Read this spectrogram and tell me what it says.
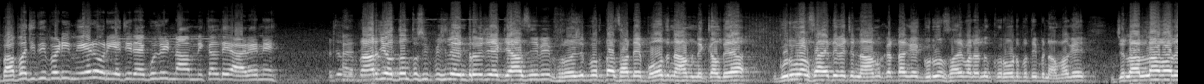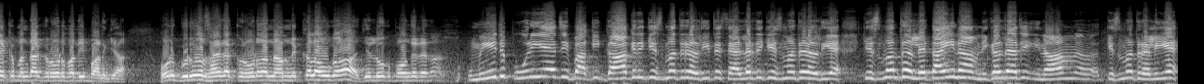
ਬਾਬਾ ਜੀ ਦੀ ਬੜੀ ਮਿਹਰ ਹੋ ਰਹੀ ਹੈ ਜੀ ਰੈਗੂਲਰ ਇਨਾਮ ਨਿਕਲਦੇ ਆ ਰਹੇ ਨੇ। ਅੱਛਾ ਸਰਦਾਰ ਜੀ, ਉਦੋਂ ਤੁਸੀਂ ਪਿਛਲੇ ਇੰਟਰਵਿਊ 'ਚ ਕਿਹਾ ਸੀ ਵੀ ਫਿਰੋਜ਼ਪੁਰ ਦਾ ਸਾਡੇ ਬਹੁਤ ਨਾਮ ਨਿਕਲਦੇ ਆ। ਗੁਰੂਵਾਰ ਸਾਹਿਬ ਦੇ ਵਿੱਚ ਨਾਮ ਕੱਢਾਂਗੇ ਗੁਰੂਵਾਰ ਸਾਹਿਬ ਵਾਲਿਆਂ ਨੂੰ ਕਰੋੜਪਤੀ ਬਣਾਵਾਂਗੇ। ਜਲਾਲਾਬਾਦ ਇੱਕ ਬੰਦਾ ਕਰੋੜਪਤੀ ਬਣ ਗਿਆ। ਹੁਣ ਗੁਰੂਵਾਰ ਸਾਹਿਬ ਦਾ ਕਰੋੜ ਦਾ ਨਾਮ ਨਿਕਲ ਆਊਗਾ, ਜੇ ਲੋਕ ਪਾਉਂਦੇ ਰਹੇ ਤਾਂ। ਉਮੀਦ ਪੂਰੀ ਹੈ ਜੀ, ਬਾਕੀ ਗਾਹਕ ਦੀ ਕਿਸਮਤ ਰਲਦੀ ਤੇ ਸੈਲਰ ਦੀ ਕਿਸਮਤ ਰਲਦੀ ਹੈ। ਕਿਸਮਤ ਰਲੇ ਤਾਂ ਹੀ ਇਨਾਮ ਨਿਕਲਦਾ ਜੀ। ਇਨਾਮ ਕਿਸਮਤ ਰਲੀ ਹੈ,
